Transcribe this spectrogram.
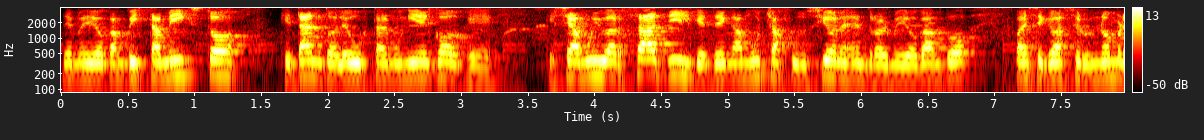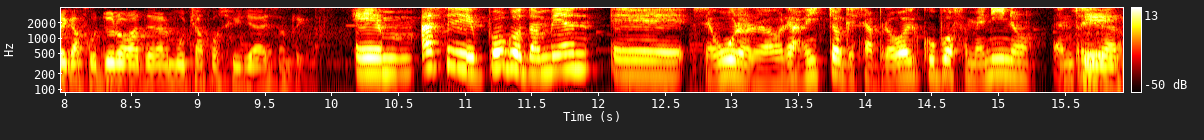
de mediocampista mixto, que tanto le gusta al muñeco, que, que sea muy versátil, que tenga muchas funciones dentro del mediocampo. Parece que va a ser un nombre que a futuro va a tener muchas posibilidades en River. Eh, hace poco también, eh, seguro lo habrás visto, que se aprobó el cupo femenino en Sí, River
